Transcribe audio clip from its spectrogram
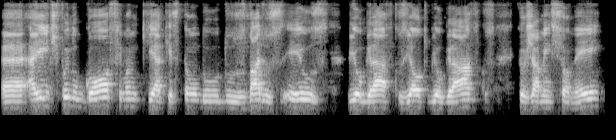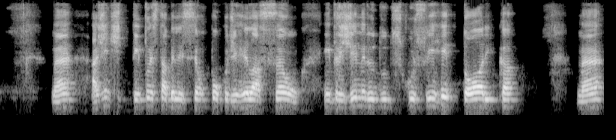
É, aí a gente foi no Goffman, que é a questão do, dos vários eus biográficos e autobiográficos, que eu já mencionei. Né? A gente tentou estabelecer um pouco de relação entre gênero do discurso e retórica. Né?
